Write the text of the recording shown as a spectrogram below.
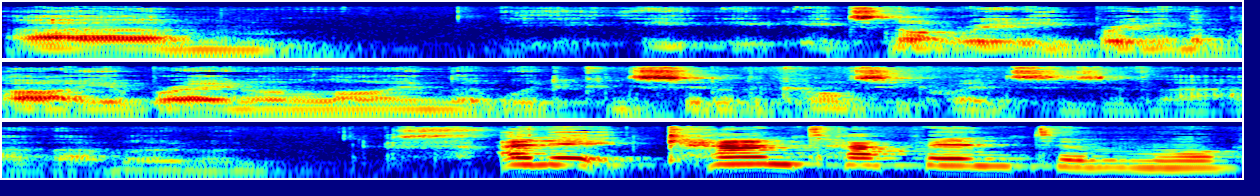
Um, it's not really bringing the part of your brain online that would consider the consequences of that at that moment. And it can tap into more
